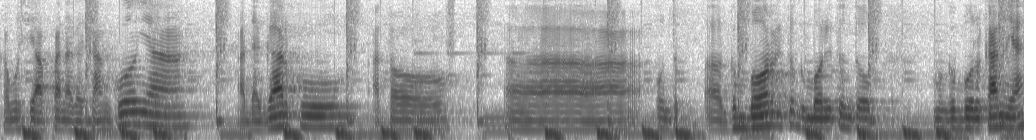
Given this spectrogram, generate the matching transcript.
kamu siapkan ada cangkulnya, ada garpu atau uh, untuk uh, gembor itu gembor itu untuk menggemburkan ya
